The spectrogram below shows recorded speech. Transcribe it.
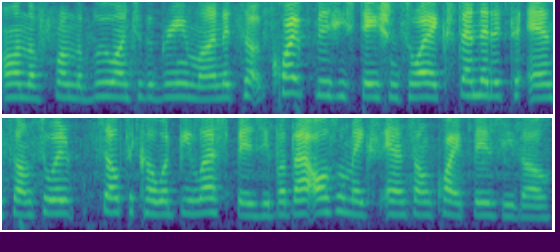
on the from the blue line to the green line. It's a quite busy station, so I extended it to Anselm so it, Celtica would be less busy. But that also makes Anselm quite busy, though.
